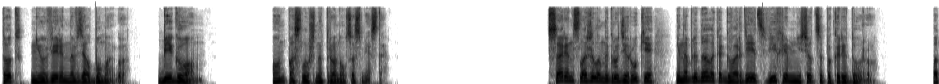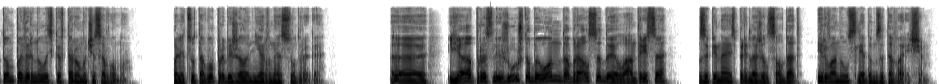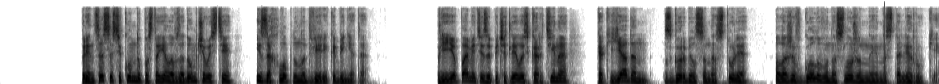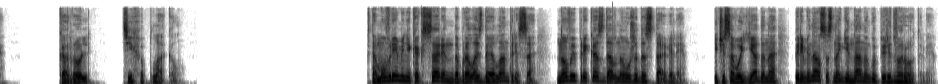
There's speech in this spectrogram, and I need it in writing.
Тот неуверенно взял бумагу. «Бегом!» Он послушно тронулся с места. Сарин сложила на груди руки и наблюдала, как гвардеец вихрем несется по коридору. Потом повернулась ко второму часовому. По лицу того пробежала нервная судорога. «Э, я прослежу, чтобы он добрался до Элантриса», запинаясь, предложил солдат и рванул следом за товарищем. Принцесса секунду постояла в задумчивости и захлопнула двери кабинета. В ее памяти запечатлелась картина, как Ядан сгорбился на стуле, положив голову на сложенные на столе руки. Король тихо плакал. К тому времени, как Сарин добралась до Элантриса, новый приказ давно уже доставили, и часовой Ядана переминался с ноги на ногу перед воротами.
